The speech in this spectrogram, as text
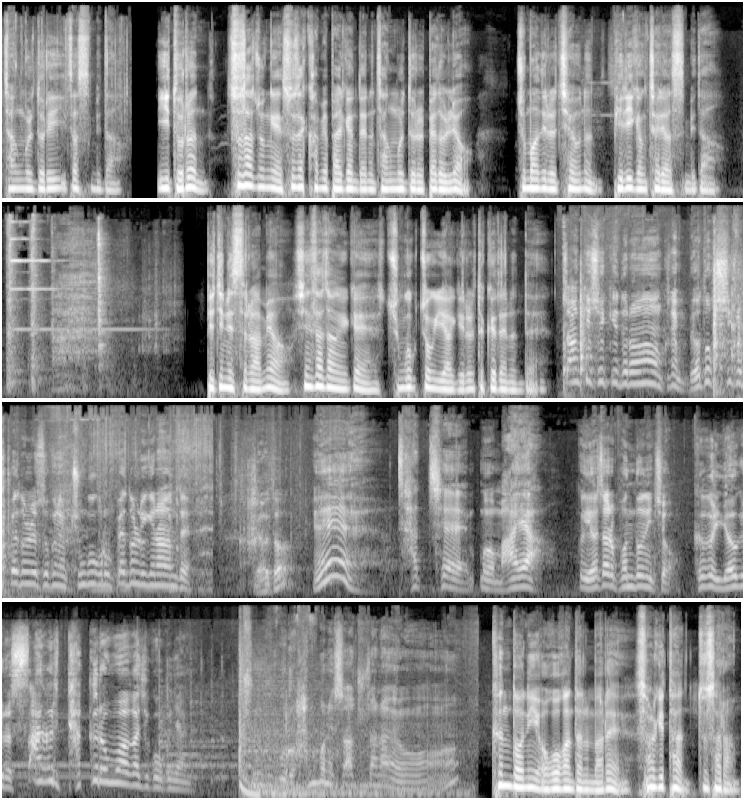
작물들이 있었습니다. 이 둘은 수사 중에 수색하며 발견되는 작물들을 빼돌려 주머니를 채우는 비리 경찰이었습니다. 비즈니스를 하며 신 사장에게 중국 쪽 이야기를 듣게 되는데 짱깨 새끼들은 그냥 몇 억씩을 빼돌려서 그냥 중국으로 빼돌리긴 하는데 몇 억? 예 사채 뭐 마약 그 여자로 번 돈 있죠 그걸 여기로 싸그리 다 끌어모아가지고 그냥 중국으로 한 번에 쏴주잖아요 큰 돈이 오고 간다는 말에 솔깃한 두 사람.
